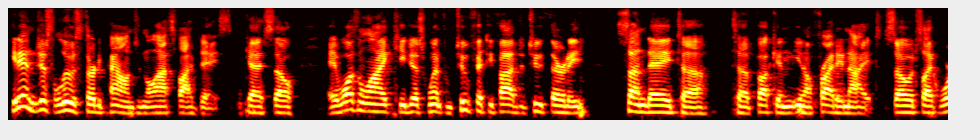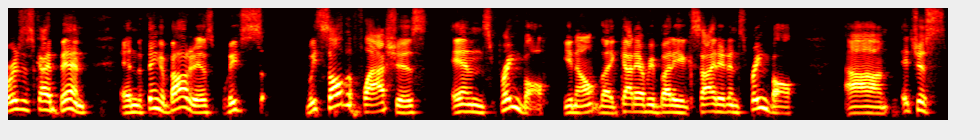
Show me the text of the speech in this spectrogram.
he didn't just lose 30 pounds in the last five days. Okay. So it wasn't like he just went from 255 to 230 Sunday to to fucking, you know, Friday night. So it's like, where's this guy been? And the thing about it is we've we saw the flashes in spring ball, you know, like got everybody excited in spring ball. Um, it's just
